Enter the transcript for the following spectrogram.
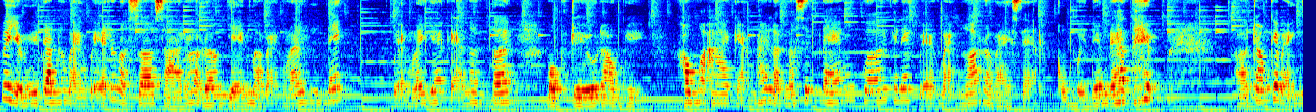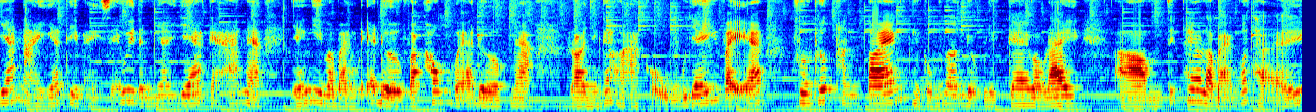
Ví dụ như tranh của bạn vẽ rất là sơ sài rất là đơn giản mà bạn lấy nét bạn lấy giá cả lên tới một triệu đồng thì không có ai cảm thấy là nó xứng đáng với cái nét vẽ của bạn hết rồi bạn sẽ cũng bị ném đá tiếp. Ở trong cái bảng giá này thì bạn sẽ quy định ra giá cả nè những gì mà bạn vẽ được và không vẽ được nè. Rồi những cái họa cụ giấy vẽ phương thức thanh toán thì cũng nên được liệt kê vào đây. À, tiếp theo là bạn có thể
